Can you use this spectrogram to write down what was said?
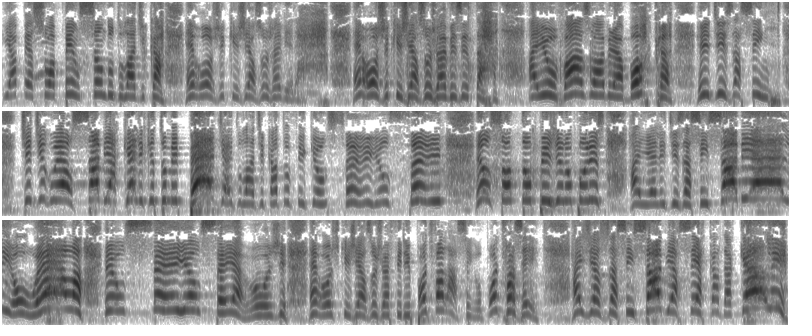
E a pessoa pensando do lado de cá: é hoje que Jesus vai virar, é hoje que Jesus vai visitar. Aí o vaso abre a boca e diz assim: Te digo eu, sabe aquele que tu me pede? Aí do lado de cá tu fica: Eu sei, eu sei, eu só estou pedindo por isso. Aí ele diz assim: Sabe ele ou ela? Eu sei, eu sei, é hoje, é hoje que Jesus vai ferir. Pode falar, Senhor, pode fazer. Aí Jesus assim: Sabe acerca daquele?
